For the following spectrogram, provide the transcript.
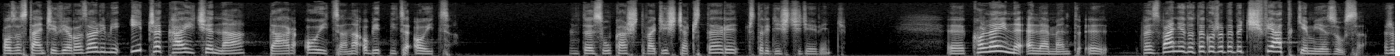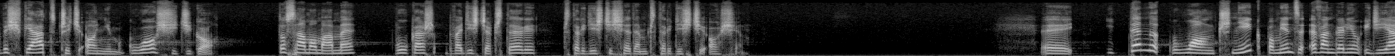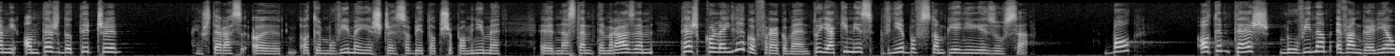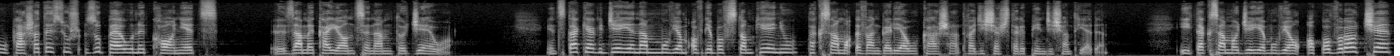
Pozostańcie w Jerozolimie i czekajcie na dar Ojca, na obietnicę Ojca. To jest Łukasz 24, 49. E, kolejny element, e, wezwanie do tego, żeby być świadkiem Jezusa, żeby świadczyć o Nim, głosić Go. To samo mamy w Łukasz 24, 47, 48. I ten łącznik pomiędzy Ewangelią i dziejami, on też dotyczy, już teraz o, e, o tym mówimy, jeszcze sobie to przypomnimy następnym razem, też kolejnego fragmentu, jakim jest w niebo wstąpienie Jezusa. Bo o tym też mówi nam Ewangelia Łukasza, to jest już zupełny koniec e, zamykający nam to dzieło. Więc tak jak dzieje nam mówią o wniebowstąpieniu, tak samo Ewangelia Łukasza 24:51. I tak samo dzieje mówią o powrocie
